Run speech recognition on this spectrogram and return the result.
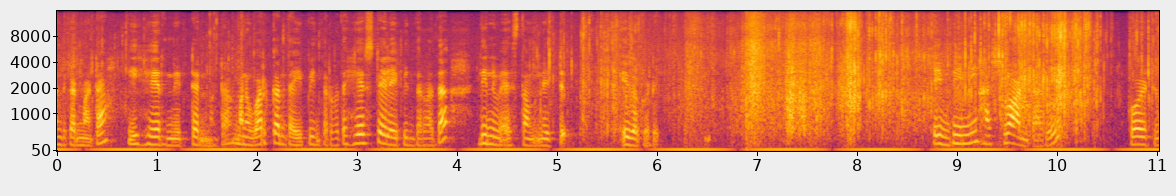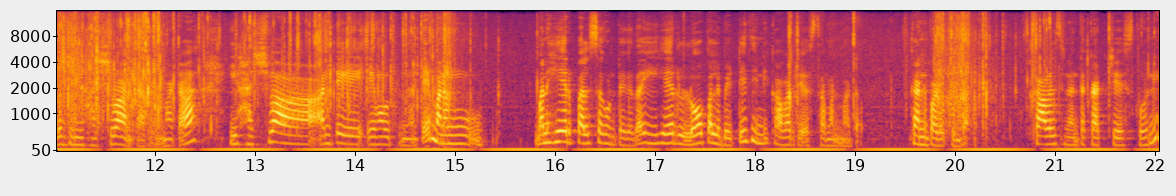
అందుకనమాట ఈ హెయిర్ నెట్ అనమాట మన వర్క్ అంతా అయిపోయిన తర్వాత హెయిర్ స్టైల్ అయిపోయిన తర్వాత దీన్ని వేస్తాం నెట్. ఇదొకటి. దీన్ని హష్వా అంటారు. కోయట్లో దీన్ని హష్వా అంటారు అనమాట ఈ హష్వా అంటే ఏమవుతుందంటే మనము మన హెయిర్ పలసగా ఉంటాయి కదా ఈ హెయిర్ లోపల పెట్టి దీన్ని కవర్ చేస్తామన్నమాట. కనపడకుండా. కావాల్సినంత కట్ చేసుకొని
